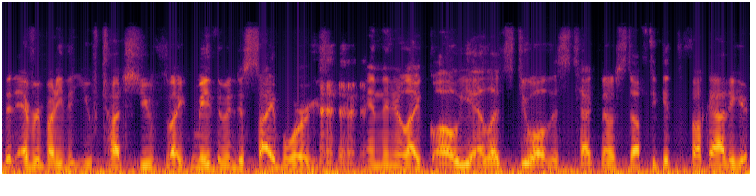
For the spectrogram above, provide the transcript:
that everybody that you've touched, you've like made them into cyborgs, and then you're like, oh yeah, let's do all this techno stuff to get the fuck out of here.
